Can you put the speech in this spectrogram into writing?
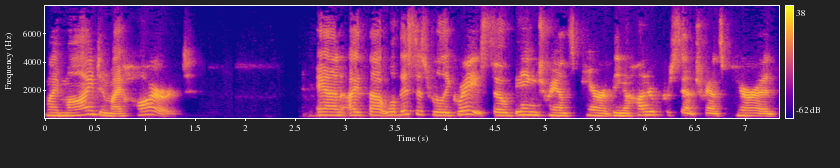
my mind and my heart. And I thought, well, this is really great. So being transparent, being 100% transparent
